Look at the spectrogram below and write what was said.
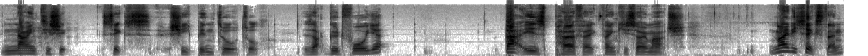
96 sheep in total. Is that good for you? That is perfect, thank you so much. 96 then?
